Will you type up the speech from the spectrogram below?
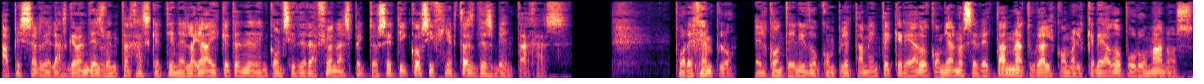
A pesar de las grandes ventajas que tiene la IA hay que tener en consideración aspectos éticos y ciertas desventajas. Por ejemplo, el contenido completamente creado con IA no se ve tan natural como el creado por humanos.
